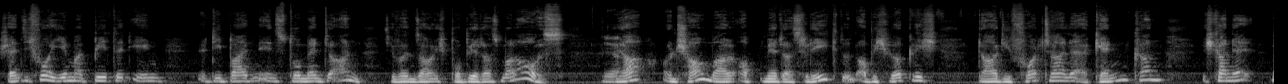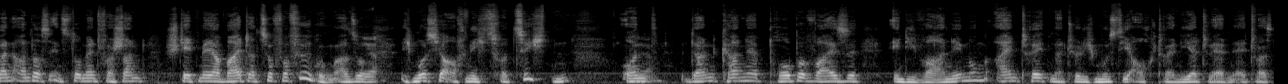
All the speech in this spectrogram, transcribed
Stellen Sie sich vor, jemand bietet Ihnen die beiden Instrumente an. Sie würden sagen, ich probiere das mal aus. Ja. ja. und schau mal, ob mir das liegt und ob ich wirklich da die Vorteile erkennen kann. Ich kann ja, mein anderes Instrument Verstand steht mir ja weiter zur Verfügung. Also ja. ich muss ja auf nichts verzichten. Und ja. dann kann er probeweise in die Wahrnehmung eintreten. Natürlich muss die auch trainiert werden etwas.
